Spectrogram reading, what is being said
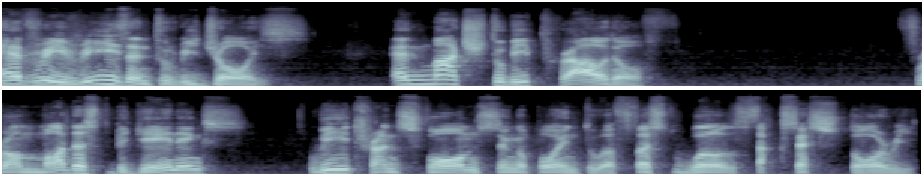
every reason to rejoice and much to be proud of. From modest beginnings, we transformed Singapore into a first world success story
